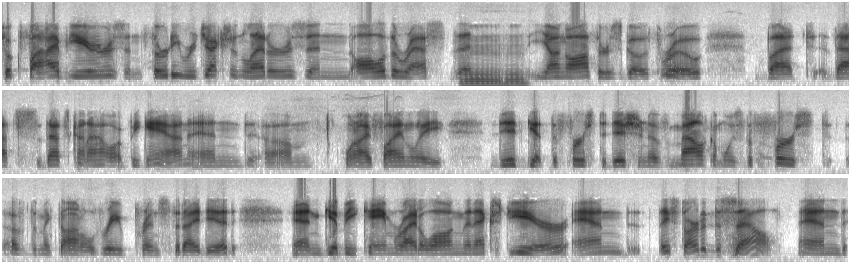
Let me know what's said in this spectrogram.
Took five years and 30 rejection letters and all of the rest that mm-hmm. young authors go through. But that's that's kind of how it began. And um, when I finally did get the first edition of Malcolm was the first of the MacDonald reprints that I did and Gibbie came right along the next year and they started to sell and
